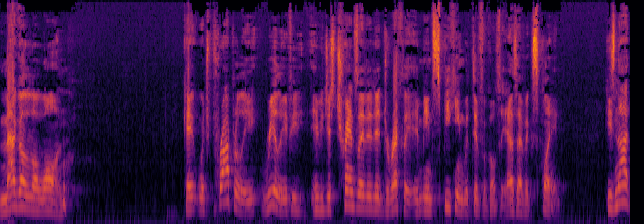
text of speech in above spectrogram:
mogilalon. Okay, which properly, really, if you, if you just translated it directly, it means speaking with difficulty, as I've explained. He's not,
